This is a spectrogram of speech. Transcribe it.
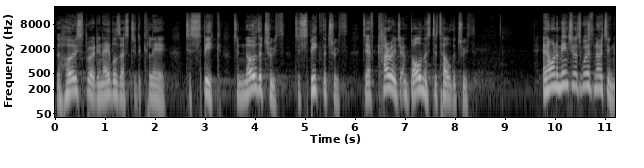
The Holy Spirit enables us to declare, to speak, to know the truth, to speak the truth, to have courage and boldness to tell the truth. And I want to mention, it's worth noting,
